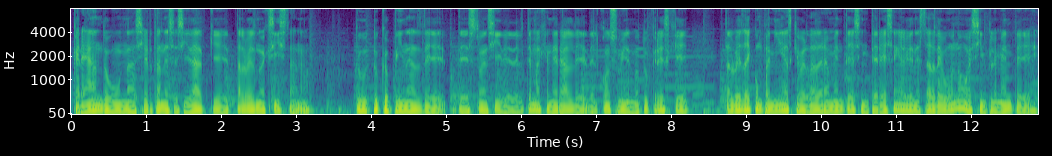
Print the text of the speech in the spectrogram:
creando una cierta necesidad que tal vez no exista, ¿no? ¿Tú, tú qué opinas de, de, esto en sí, del tema general del consumismo? ¿Tú crees que tal vez hay compañías que verdaderamente se interesan en el bienestar de uno o es simplemente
